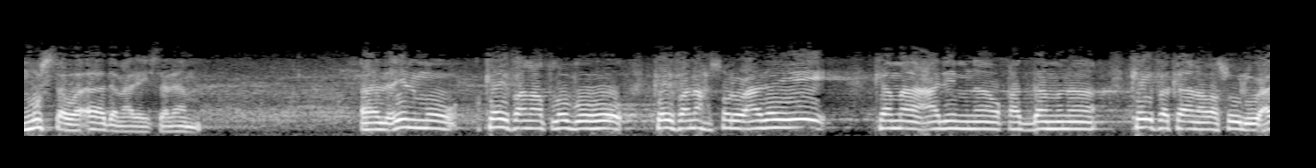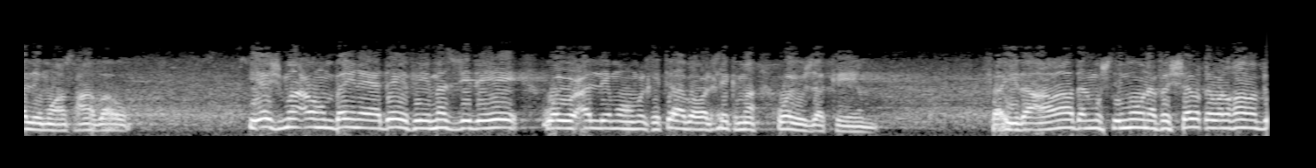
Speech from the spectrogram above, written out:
مستوى آدم عليه السلام. العلم كيف نطلبه كيف نحصل عليه كما علمنا وقدمنا كيف كان الرسول يعلم أصحابه. يجمعهم بين يديه في مسجده ويعلمهم الكتاب والحكمة ويزكيهم. فإذا أراد المسلمون في الشرق والغرب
